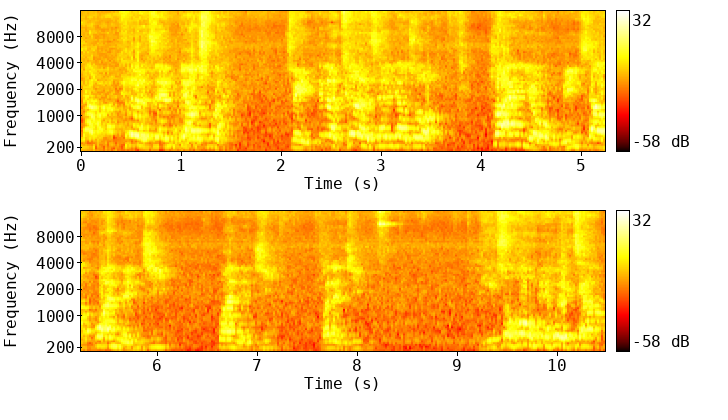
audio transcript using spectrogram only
就要把它特征标出来。所以这个特征叫做专有名词，叫官能基。官能基，官能基。比如说后面会教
